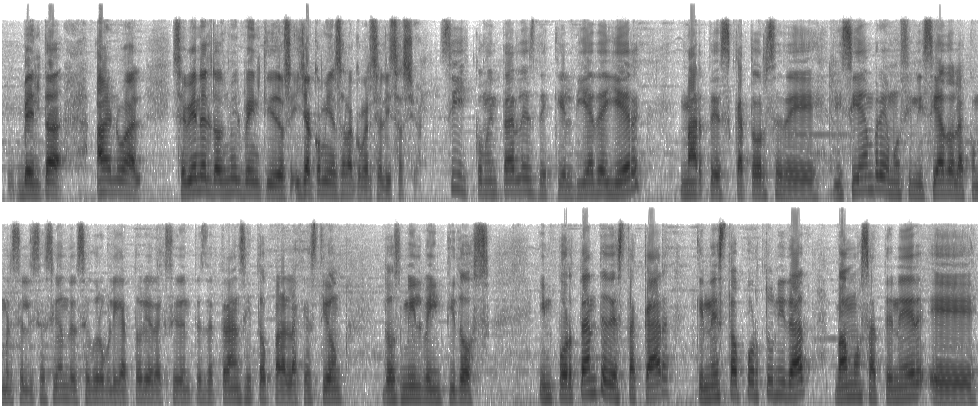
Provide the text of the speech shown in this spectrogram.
venta anual. Se viene el 2022 y ya comienza la comercialización. Sí, comentarles de que el día de ayer, martes 14 de diciembre, hemos iniciado la comercialización del seguro obligatorio de accidentes de tránsito para la gestión 2022. Importante destacar que en esta oportunidad vamos a tener... Eh,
